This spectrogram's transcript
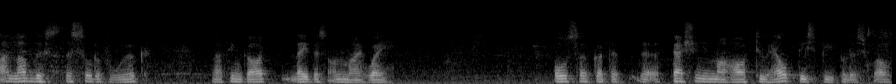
I love this, this sort of work. And I think God laid this on my way. Also, I've got the, the passion in my heart to help these people as well.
